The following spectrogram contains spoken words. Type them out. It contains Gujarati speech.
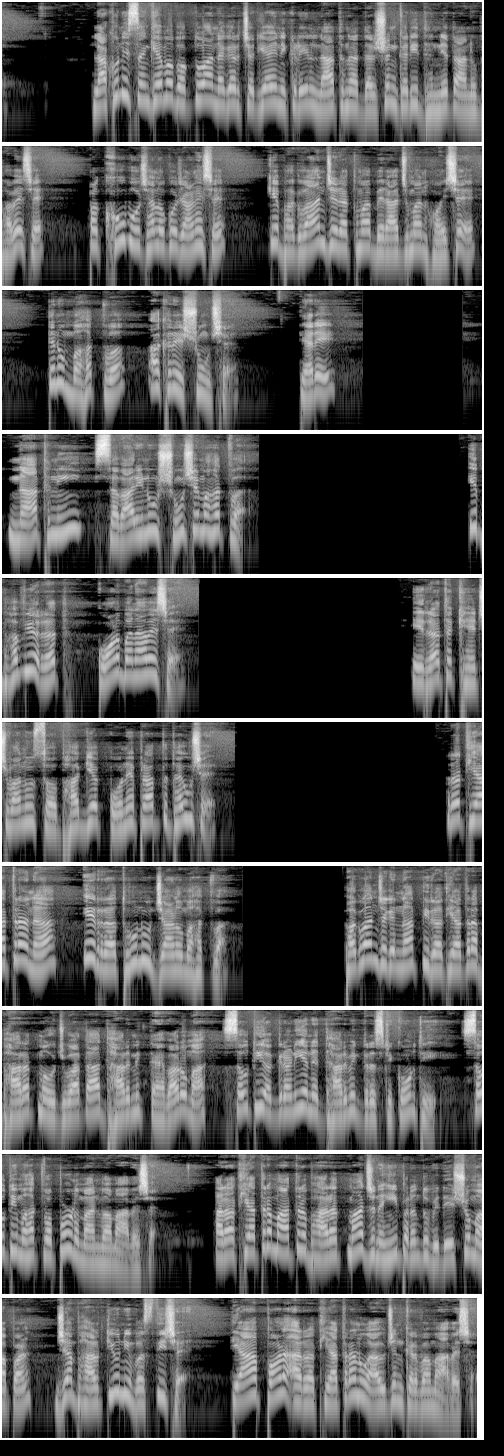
લાખોની સંખ્યામાં ભક્તો આ નગરચર્યાએ નીકળેલ નાથના દર્શન કરી ધન્યતા અનુભવે છે પણ ખૂબ ઓછા લોકો જાણે છે કે ભગવાન જે રથમાં બિરાજમાન હોય છે, તેનું મહત્વ આખરે શું છે? ત્યારે નાથની સવારીનું શું છે મહત્વ? એ ભવ્ય રથ કોણ બનાવે છે? એ રથ ખેંચવાનું સૌભાગ્ય કોને પ્રાપ્ત થયું છે? રથયાત્રાના એ રથોનું જાણો મહત્વ. ભગવાન જગન્નાથની રથયાત્રા ભારતમાં ઉજવાતા ધાર્મિક તહેવારોમાં સૌથી અગ્રણી અને ધાર્મિક દ્રષ્ટિકોણથી સૌથી મહત્વપૂર્ણ માનવામાં આવે છે. આ રથયાત્રા માત્ર ભારતમાં જ નહીં, પરંતુ વિદેશોમાં પણ, જ્યાં ભારતીયોની વસ્તી છે, ત્યાં પણ આ રથયાત્રાનું આયોજન કરવામાં આવે છે.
